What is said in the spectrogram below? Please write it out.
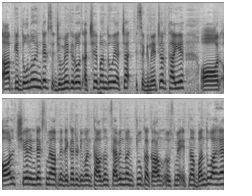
آپ کے دونوں انڈیکس جمعے کے روز اچھے بند ہوئے اچھا سگنیچر تھا یہ۔ اور آل شیئر انڈیکس میں آپ نے دیکھا thirty one thousand seven one two کا کام اس میں اتنا بند ہوا ہے۔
